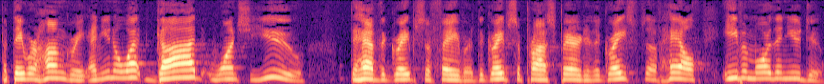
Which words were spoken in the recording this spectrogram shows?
but they were hungry. And you know what? God wants you to have the grapes of favor, the grapes of prosperity, the grapes of health, even more than you do.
